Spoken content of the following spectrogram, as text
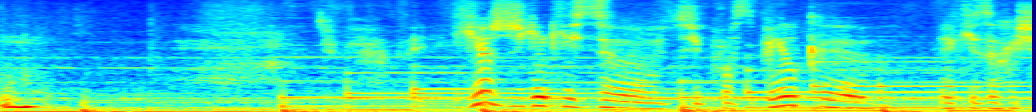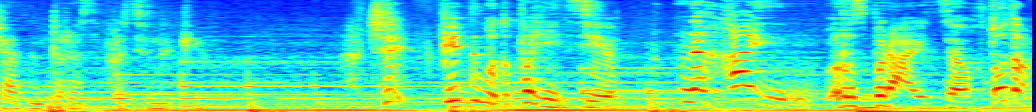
ну, є ж якісь е, ці профспілки, які захищають інтереси працівників. Чи підемо до поліції? Нехай розбираються, хто там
